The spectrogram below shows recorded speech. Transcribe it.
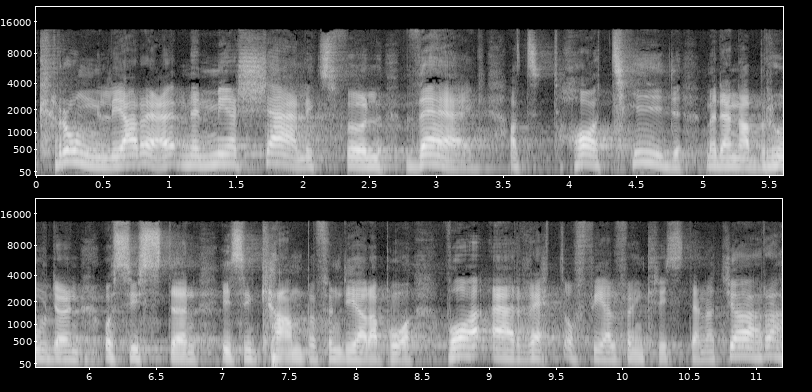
krångligare men mer kärleksfull väg. Att ha tid med denna brodern och systern i sin kamp och fundera på vad är rätt och fel för en kristen att göra.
